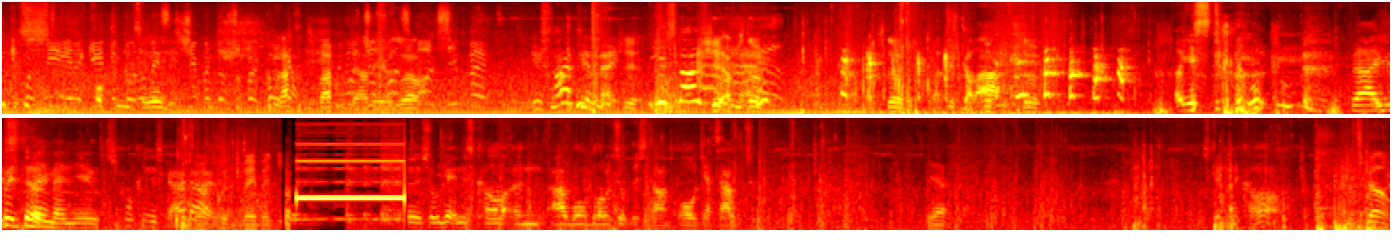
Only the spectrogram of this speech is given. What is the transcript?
It was me, I the Fucking Colomex terrible. a shipment of super Look coca. the tobacco down just here as well. small shipment. You sniping me? Shit. You sniping Shit, I'm me? stuck. I'm stuck. I've just got that. Stuck. Are you stuck? Right, You quit still- the main menu. Stuck in the Right, skydive. quick the main menu. So we get in this car and I won't blow it up this time, or get out. Yeah. Let's get in the car. Let's go.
